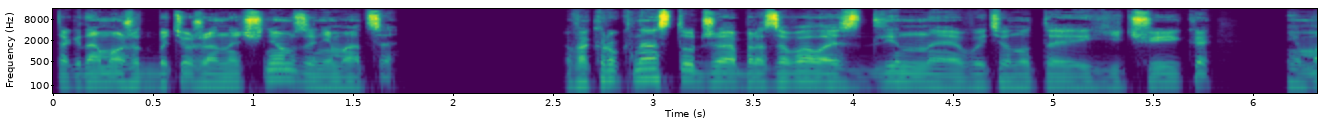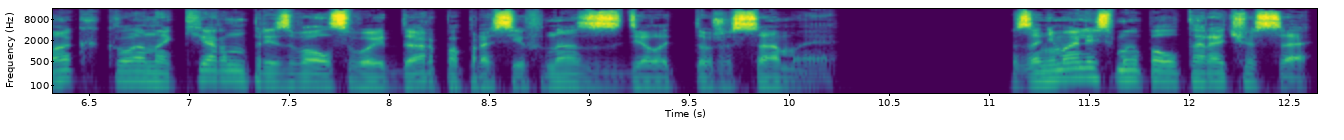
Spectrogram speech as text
«Тогда, может быть, уже начнем заниматься?» Вокруг нас тут же образовалась длинная вытянутая ячейка, и маг клана Керн призвал свой дар, попросив нас сделать то же самое. Занимались мы полтора часа.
